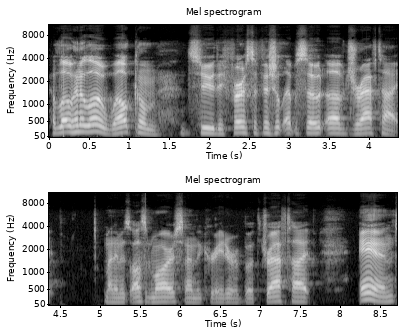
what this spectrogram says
Hello and hello. Welcome to the first official episode of Draft Hype. My name is Austin Morris, and I'm the creator of both Draft Hype and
